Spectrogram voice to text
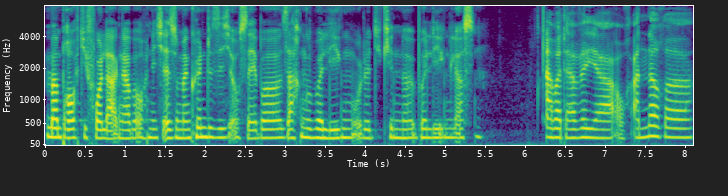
Man braucht die Vorlagen aber auch nicht. Also man könnte sich auch selber Sachen überlegen oder die Kinder überlegen lassen. Aber da wir ja auch andere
